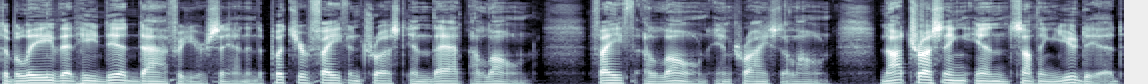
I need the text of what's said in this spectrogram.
to believe that He did die for your sin, and to put your faith and trust in that alone. Faith alone in Christ alone. Not trusting in something you did,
